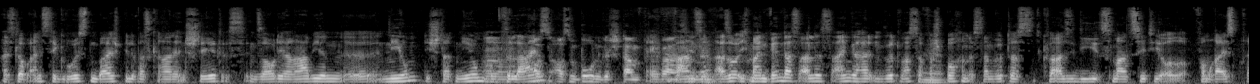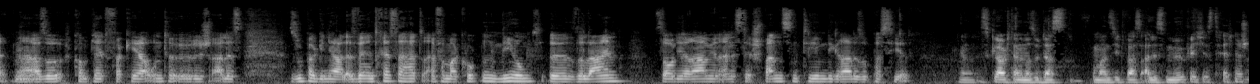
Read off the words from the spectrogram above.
Also ich glaube, eines der größten Beispiele, was gerade entsteht, ist in Saudi-Arabien äh, Neum, die Stadt Neum und The Line. Aus, aus dem Boden gestampft Ey, quasi. Wahnsinn. Ne? Also ich meine, wenn das alles eingehalten wird, was da Ja. versprochen ist, dann wird das quasi die Smart City vom Reißbrett. Ne? Also komplett Verkehr, unterirdisch, alles super genial. Also wer Interesse hat, einfach mal gucken. Neum, äh, The Line, Saudi-Arabien, eines der spannendsten Themen, die gerade so passiert. Ja, das ist, glaube ich, dann immer so das, wo man sieht, was alles möglich ist technisch.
